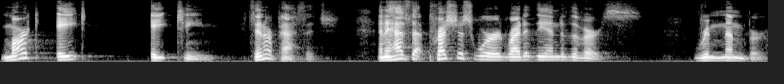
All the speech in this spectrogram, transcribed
Mark 8 18. It's in our passage. And it has that precious word right at the end of the verse remember.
